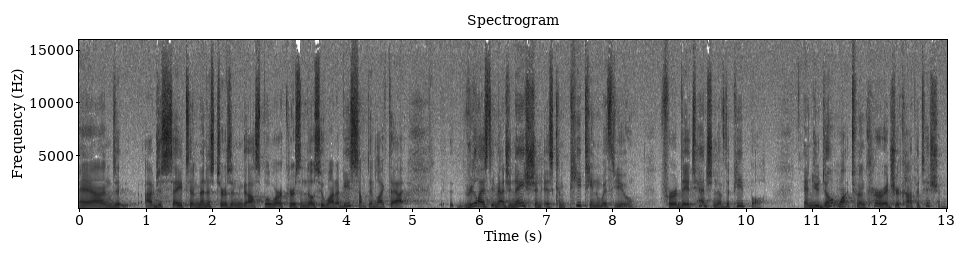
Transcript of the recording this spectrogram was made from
And I just say to ministers and gospel workers and those who want to be something like that, realize the imagination is competing with you for the attention of the people. And you don't want to encourage your competition.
